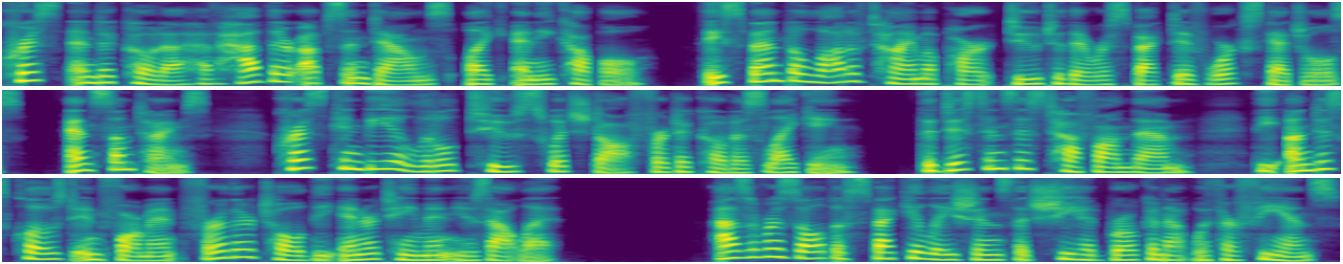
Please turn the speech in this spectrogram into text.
Chris and Dakota have had their ups and downs like any couple. They spend a lot of time apart due to their respective work schedules, and sometimes, Chris can be a little too switched off for Dakota's liking. The distance is tough on them, the undisclosed informant further told the entertainment news outlet. As a result of speculations that she had broken up with her fiance,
